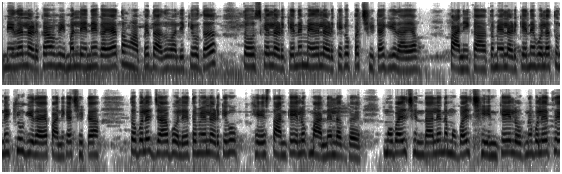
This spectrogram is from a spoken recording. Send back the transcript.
मेरा लड़का विमल लेने गया तो वहाँ पे दारू वाले के उधर तो उसके लड़के ने मेरे लड़के के ऊपर छीटा गिराया पानी का। तो मेरे लड़के ने बोला, तूने क्यों गिराया पानी का छीटा? तो बोले, जा बोले। तो मेरे लड़के को खेस तान के ये लोग मारने लग गए। मोबाइल छीन डाले ना मोबाइल छीन के ये लोग ने बोले, थे,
